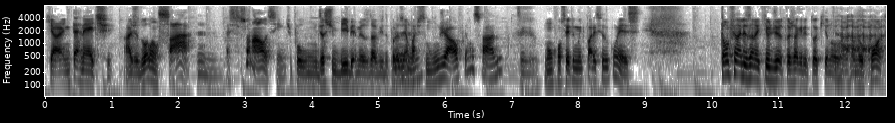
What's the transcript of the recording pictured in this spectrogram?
que a internet ajudou a lançar é sensacional, assim. Tipo, um Justin Bieber mesmo da vida, por exemplo, artista mundial foi lançado Sim. num conceito muito parecido com esse. Então, finalizando aqui, o diretor já gritou aqui no, no meu ponto,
